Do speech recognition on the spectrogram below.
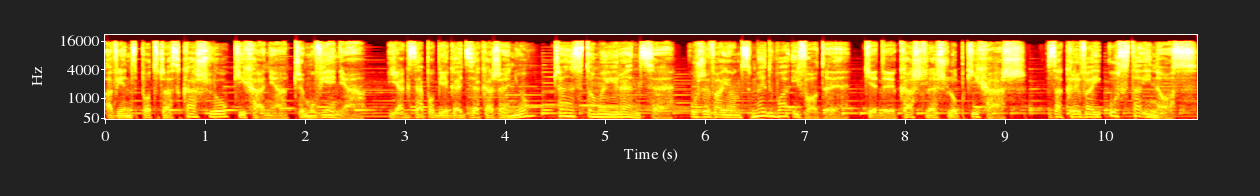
a więc podczas kaszlu, kichania czy mówienia. Jak zapobiegać zakażeniu? Często myj ręce, używając mydła i wody. Kiedy kaszlesz lub kichasz, zakrywaj usta i nos.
